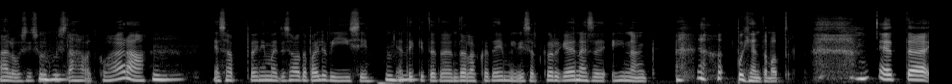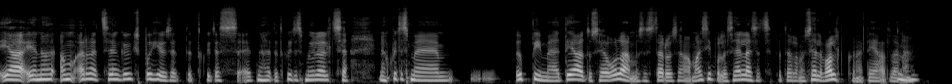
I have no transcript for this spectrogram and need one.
mälusisud mm, -hmm. mis mhm. lähevad kohe ära mm. -hmm ja saab niimoodi saada palju viisi mm -hmm. ja mhm. tekitada endale akadeemiliselt kõrge enesehinnang põhjendamatult. et äh, ja, ja noh, ma arvan, et see on ka üks põhjus, et, et kuidas, et noh, et, et kuidas me üleüldse, noh, kuidas me õpime teaduse olemusest aru saama, asi pole selles, et sa pead olema selle valdkonna teadlane mm. -hmm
